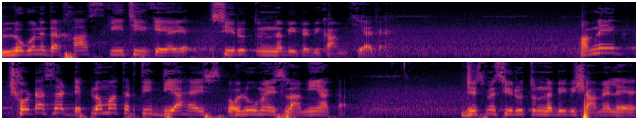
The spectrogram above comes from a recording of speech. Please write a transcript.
لوگوں نے درخواست کی تھی کہ سیرت النبی پہ بھی کام کیا جائے۔ ہم نے ایک چھوٹا سا ڈپلوما ترتیب دیا ہے اس علوم اسلامیہ کا۔ جس میں سیرت النبی بھی شامل ہے۔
